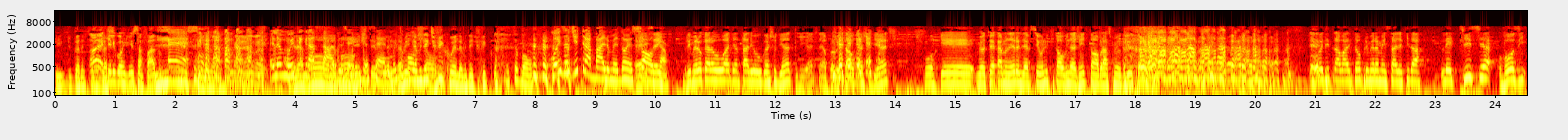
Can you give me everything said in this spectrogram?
e de garantir Ah, é aquele gordinho safado. Isso! Ele é muito Ele é bom, engraçado, é bom. gente, é sério, muito eu me, bom eu me identifico com ele, eu me identifico. Muito bom. Coisas de trabalho, Medonho, É isso solta. aí. Primeiro eu quero adiantar ali o gancho de antes, de antes, né? Aproveitar o gancho de antes. Porque meu tio é caminhoneiro, ele deve ser o único que tá ouvindo a gente, então um abraço meu tio. Então... Foi de trabalho, então, primeira mensagem aqui da Letícia Rose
